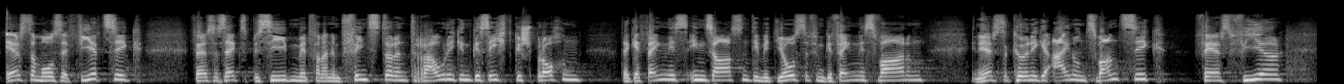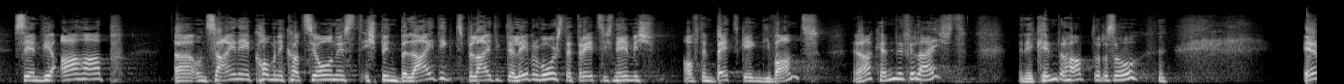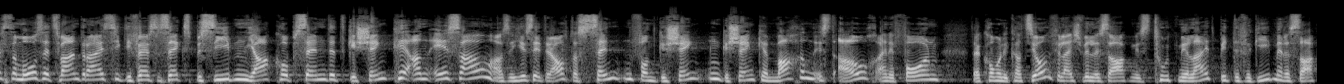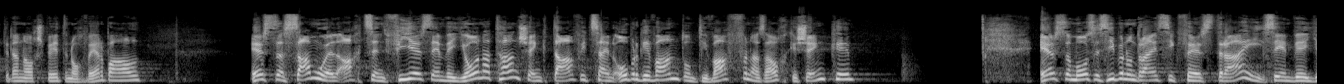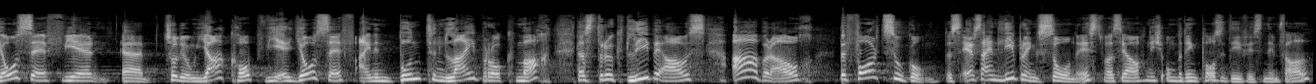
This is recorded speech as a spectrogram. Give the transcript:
1. Mose 40, Verse 6 bis 7 wird von einem finsteren, traurigen Gesicht gesprochen der Gefängnisinsassen, die mit Josef im Gefängnis waren. In 1. Könige 21, Vers 4 sehen wir Ahab, äh, und seine Kommunikation ist, ich bin beleidigt, beleidigte Leberwurst, der dreht sich nämlich auf dem Bett gegen die Wand. Ja, kennen wir vielleicht, wenn ihr Kinder habt oder so. 1. Mose 32, die Verse 6 bis 7, Jakob sendet Geschenke an Esau. Also hier seht ihr auch, das Senden von Geschenken, Geschenke machen ist auch eine Form der Kommunikation. Vielleicht will er sagen, es tut mir leid, bitte vergib mir. Das sagt er dann auch später noch verbal. 1. Samuel 18,4 sehen wir, Jonathan schenkt David sein Obergewand und die Waffen, also auch Geschenke. 1. Mose 37, Vers 3 sehen wir Josef, wie er, äh, Entschuldigung, Jakob, wie er Josef einen bunten Leibrock macht. Das drückt Liebe aus, aber auch Bevorzugung, dass er sein Lieblingssohn ist, was ja auch nicht unbedingt positiv ist in dem Fall.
